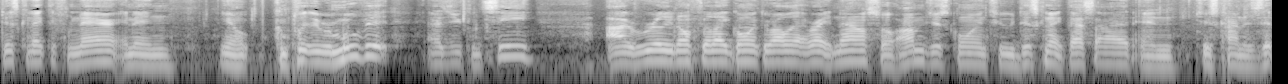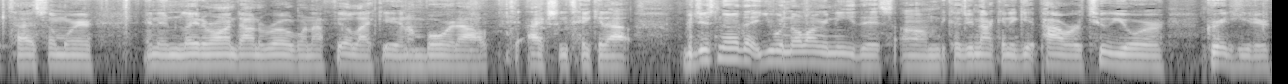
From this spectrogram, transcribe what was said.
disconnect it from there and then you know completely remove it. As you can see, I really don't feel like going through all that right now, so I'm just going to disconnect that side and just kind of zip tie somewhere, and then later on down the road when I feel like it and I'm bored, I'll actually take it out. But just know that you will no longer need this um, because you're not going to get power to your grid heater,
